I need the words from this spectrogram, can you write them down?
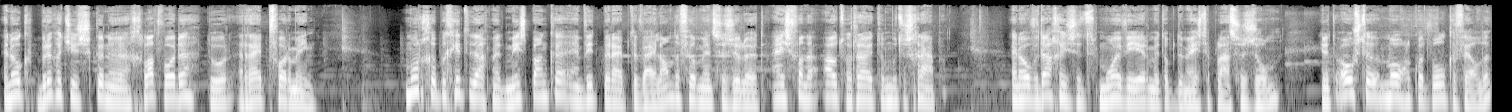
En ook bruggetjes kunnen glad worden door rijpvorming. Morgen begint de dag met mistbanken en witberijpte weilanden. Veel mensen zullen het ijs van de autoruiten moeten schrapen. En overdag is het mooi weer met op de meeste plaatsen zon. In het oosten mogelijk wat wolkenvelden.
